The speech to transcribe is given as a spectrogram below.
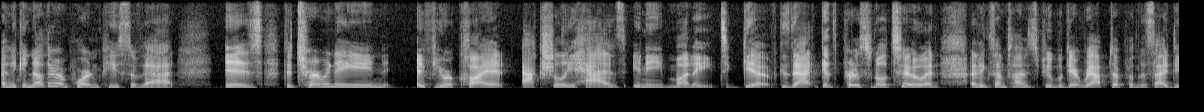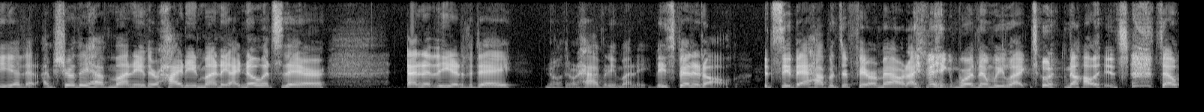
I think another important piece of that is determining if your client actually has any money to give because that gets personal too. And i think sometimes people get wrapped up in this idea that i'm sure they have money they're hiding money i know it's there and at the end of the day no they don't have any money. They spend it all see that happens a fair amount i think more than we like to acknowledge. So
